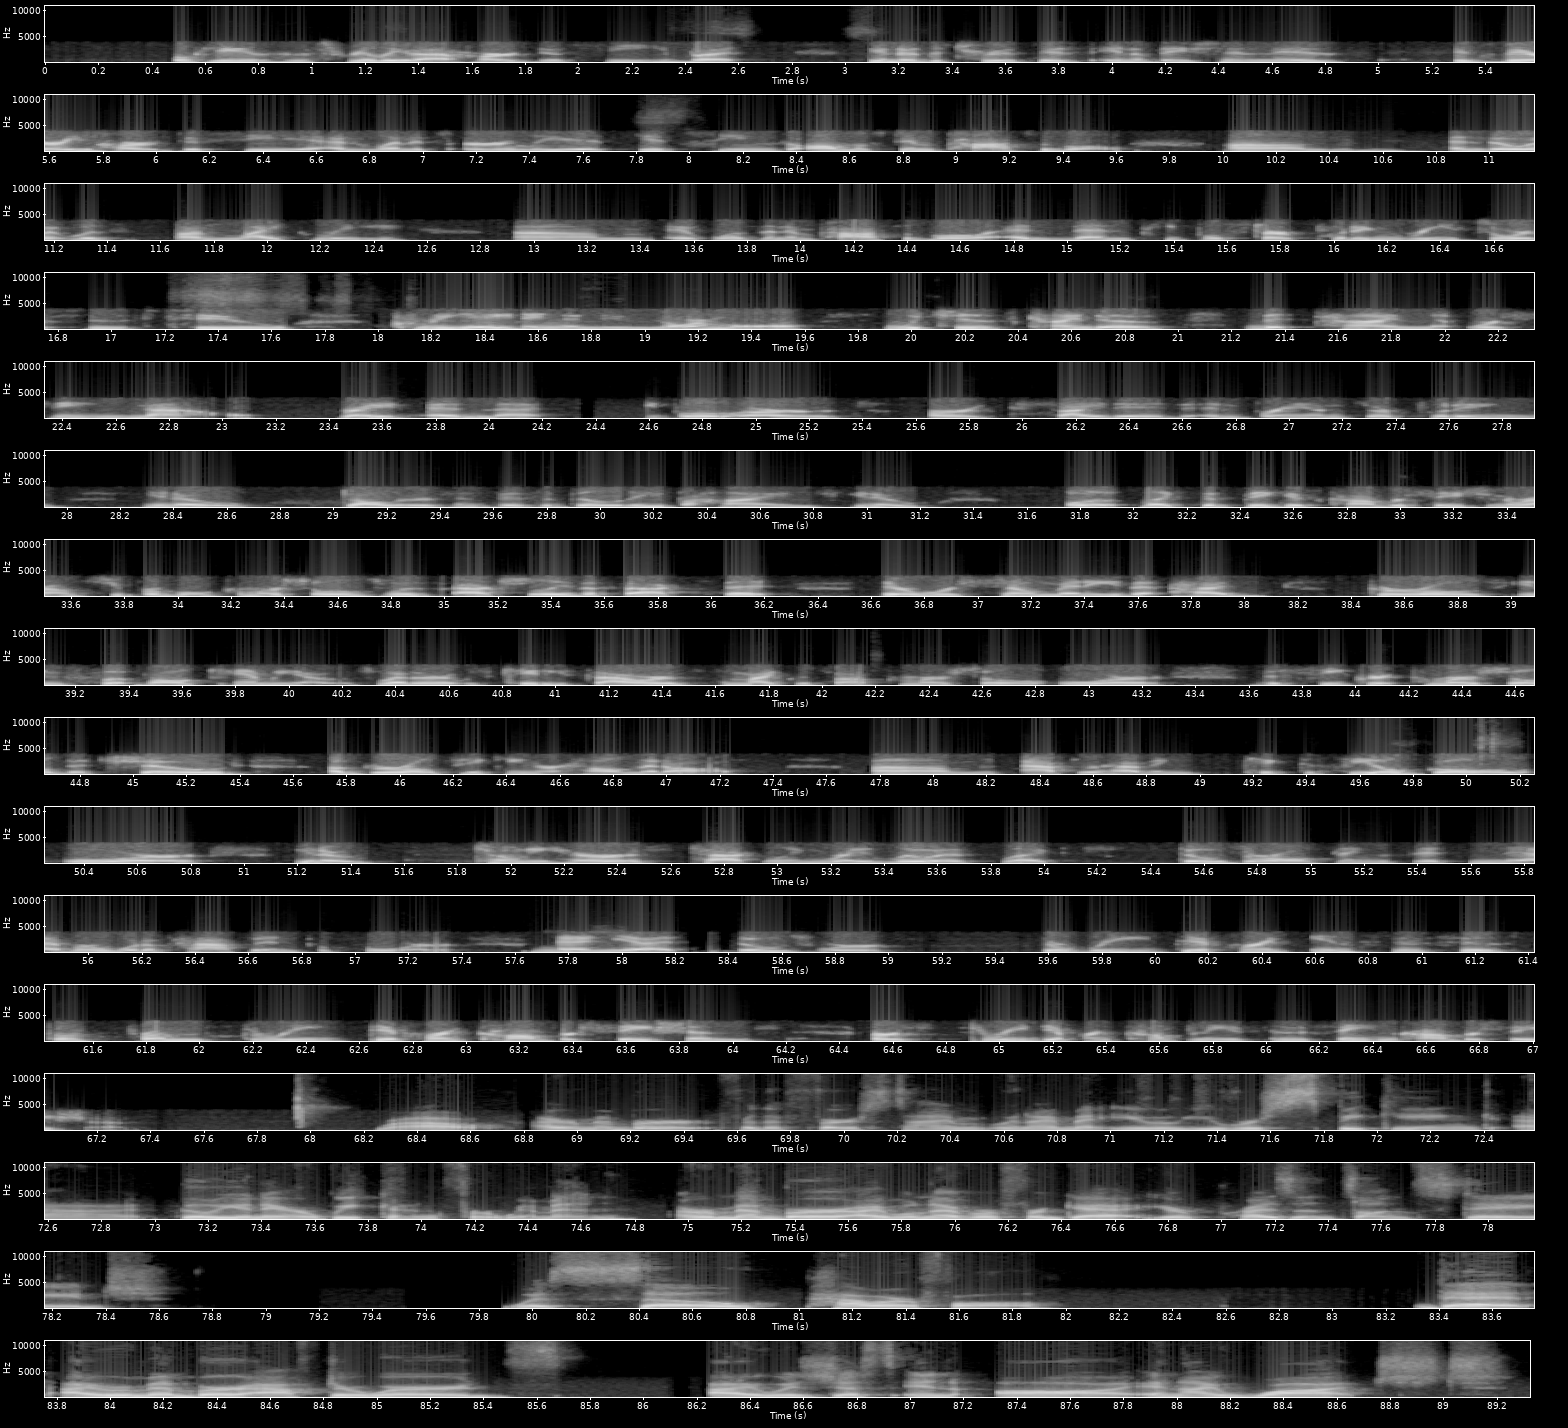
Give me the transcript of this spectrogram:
okay, is this really that hard to see? But you know, the truth is, innovation is is very hard to see, and when it's early, it it seems almost impossible um, mm-hmm. And though it was unlikely, um, it wasn't impossible. And then people start putting resources to creating a new normal, which is kind of the time that we're seeing now, right? Mm-hmm. And that people are are excited and brands are putting, you know, dollars and visibility behind, you know, uh, like the biggest conversation around Super Bowl commercials was actually the fact that there were so many that had girls in football cameos, whether it was Katie Sowers, the Microsoft commercial, or the Secret commercial that showed a girl taking her helmet off um, after having kicked a field goal, or you know Toni Harris tackling Ray Lewis. Like those are all things that never would have happened before, mm-hmm. and yet those were three different instances from, from three different conversations or three different companies in the same conversation. Wow. I remember for the first time when I met you, you were speaking at Billionaire Weekend for Women. I remember, I will never forget your presence on stage was so powerful that I remember afterwards, I was just in awe and I watched.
